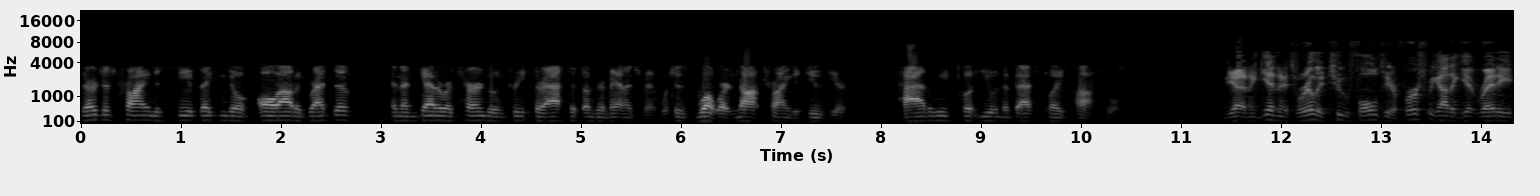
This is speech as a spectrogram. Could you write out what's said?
They're just trying to see if they can go all out aggressive and then get a return to increase their assets under management, which is what we're not trying to do here. How do we put you in the best place possible? Yeah, and again, it's really twofold here. First, we got to get ready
